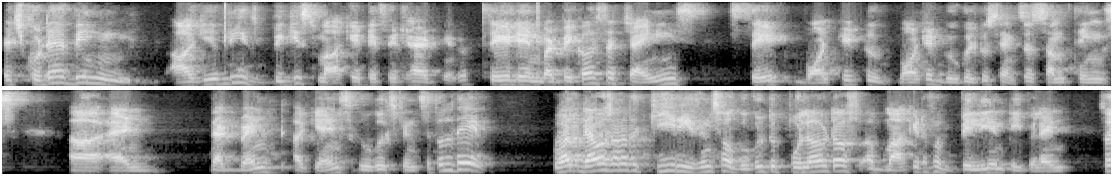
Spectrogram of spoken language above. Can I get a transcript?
which could have been arguably its biggest market if it had you know stayed in but because the chinese state wanted to wanted google to censor some things uh, and that went against google's principle. They one that was one of the key reasons for google to pull out of a market of a billion people. And so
